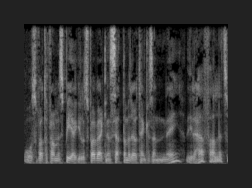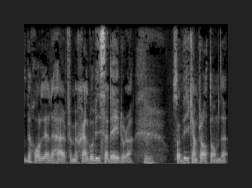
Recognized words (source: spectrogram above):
Och så får jag ta fram en spegel och så får jag verkligen sätta mig där och tänka så här, nej, i det här fallet så behåller jag det här för mig själv och visar dig då. då. Så att vi kan prata om det.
